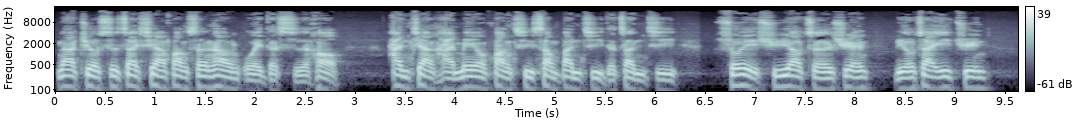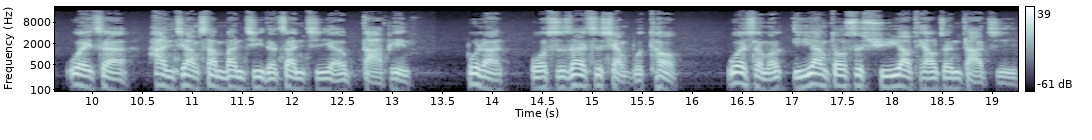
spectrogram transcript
那就是在下放申浩伟的时候，悍将还没有放弃上半季的战绩，所以需要哲轩留在一军，为着悍将上半季的战绩而打拼。不然，我实在是想不透，为什么一样都是需要调整打击，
